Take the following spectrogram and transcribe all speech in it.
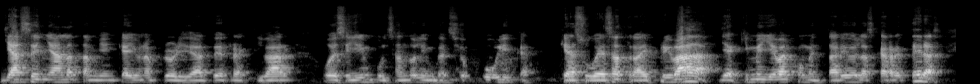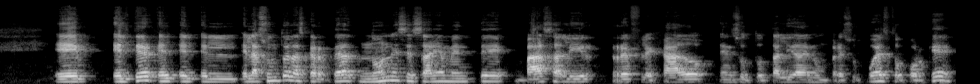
ya señala también que hay una prioridad de reactivar o de seguir impulsando la inversión pública, que a su vez atrae privada. Y aquí me lleva el comentario de las carreteras. Eh, el, asunto de las carreteras no necesariamente va a salir reflejado en su totalidad en un presupuesto. ¿Por qué?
